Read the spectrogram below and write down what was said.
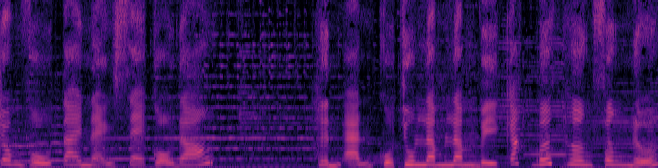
Trong vụ tai nạn xe cộ đó Hình ảnh của Chu Lâm Lâm bị cắt bớt hơn phân nửa.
